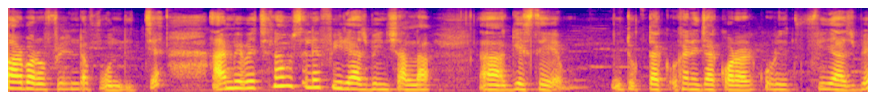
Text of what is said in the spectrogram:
বারবার ওর ফ্রেন্ডরা ফোন দিচ্ছে? আমি ভেবেছিলাম ছেলে ফিরে আসবে ইনশাল্লাহ গেছে টুকটাক ওখানে যা করার করে ফিরে আসবে।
